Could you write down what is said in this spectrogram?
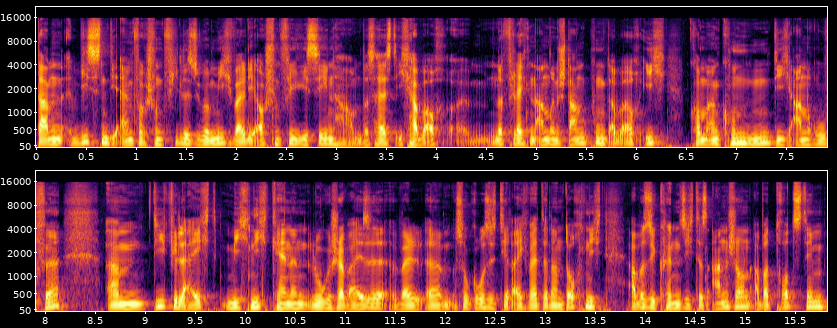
dann wissen die einfach schon vieles über mich, weil die auch schon viel gesehen haben. Das heißt, ich habe auch äh, vielleicht einen anderen Standpunkt, aber auch ich komme an Kunden, die ich anrufe, ähm, die vielleicht mich nicht kennen, logischerweise, weil ähm, so groß ist die Reichweite dann doch nicht, aber sie können sich das anschauen, aber trotzdem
